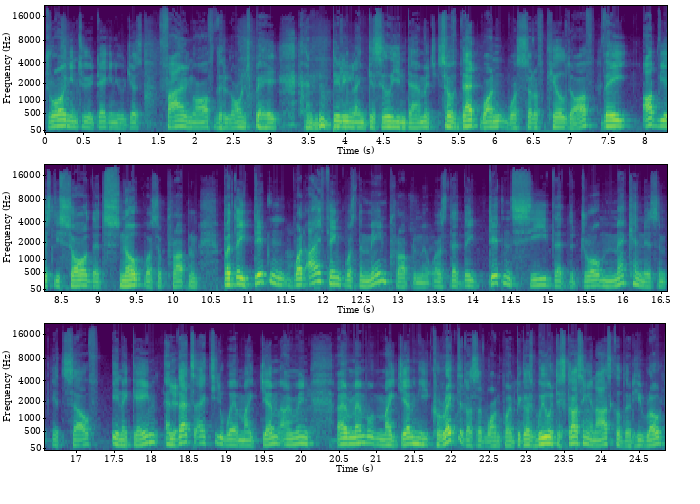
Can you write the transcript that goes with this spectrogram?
drawing into your deck and you're just firing off the launch bay and dealing like gazillion damage. So that one was sort of killed off. They obviously saw that Snoke was a problem, but they didn't. What I think was the main problem was that they didn't see that the draw mechanism itself in a game, and Yeah. that's actually where Mike Jem. I mean, I remember Mike Jem. He corrected us at one point because we were discussing an article that he wrote,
